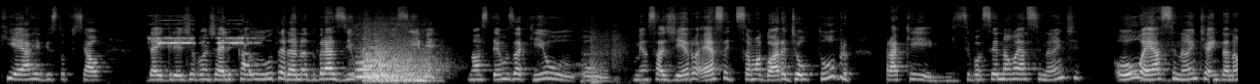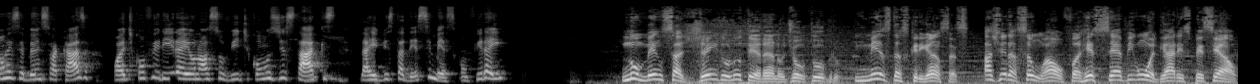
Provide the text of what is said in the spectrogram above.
que é a revista oficial da Igreja Evangélica Luterana do Brasil. Inclusive, nós temos aqui o, o Mensageiro, essa edição agora de outubro, para que, se você não é assinante, ou é assinante e ainda não recebeu em sua casa, pode conferir aí o nosso vídeo com os destaques da revista desse mês. Confira aí. No Mensageiro Luterano de Outubro, mês das crianças, a geração Alfa recebe um olhar especial,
